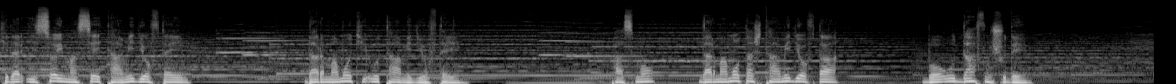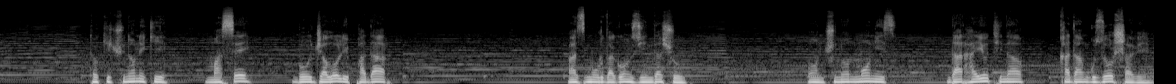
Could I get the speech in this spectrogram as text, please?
ки дар исои масеҳ таъмид ёфтаем дар мамоти ӯ таъмид ёфтаем. Пас мо дар мамоташ таъмид ёфта бо ӯ дафн шудем. То ки чуноне ки масеҳ бо ҷалоли падар аз мурдагон зинда шуд. Ончунон мо низ дар ҳаёти нав қадамгузор шавем.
